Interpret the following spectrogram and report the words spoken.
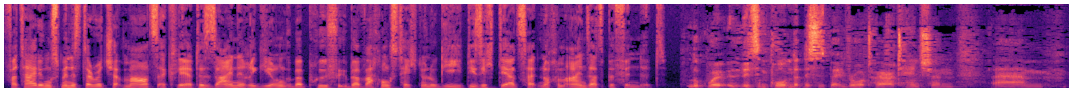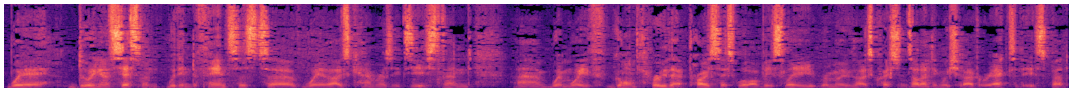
Verteidigungsminister Richard Marles erklärte, seine Regierung überprüfe Überwachungstechnologie, die sich derzeit noch im Einsatz befindet. Look, it's important that this has been brought to our attention. Um, we're doing an assessment within Defence as to where those cameras exist, and um, when we've gone through that process, we'll obviously remove those questions. I don't think we should overreact to this, but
